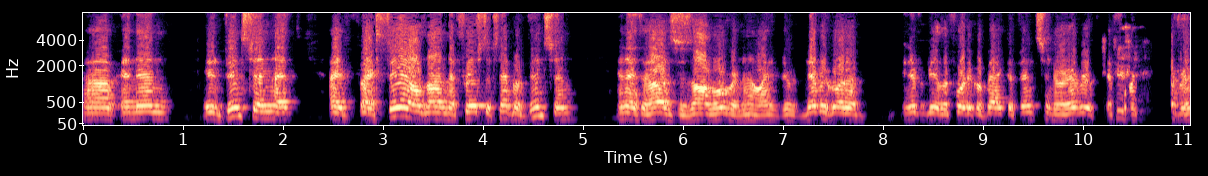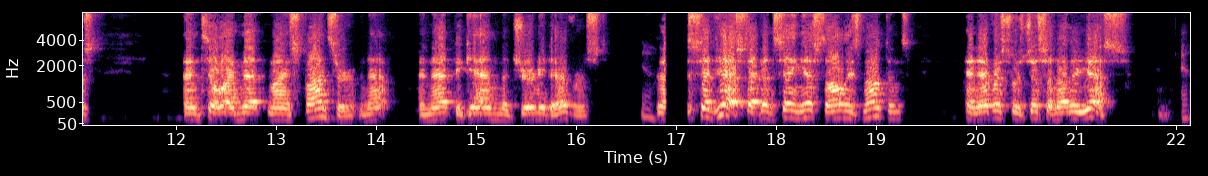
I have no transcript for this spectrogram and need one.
Uh, and then in Vinson, I, I, I failed on the first attempt of Vinson, and I thought, oh, this is all over now. I never go to never be able to afford to go back to Vinson or ever Everest until I met my sponsor, and that and that began the journey to Everest. Yeah. I said yes. I've been saying yes to all these mountains, and Everest was just another yes. Yeah.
